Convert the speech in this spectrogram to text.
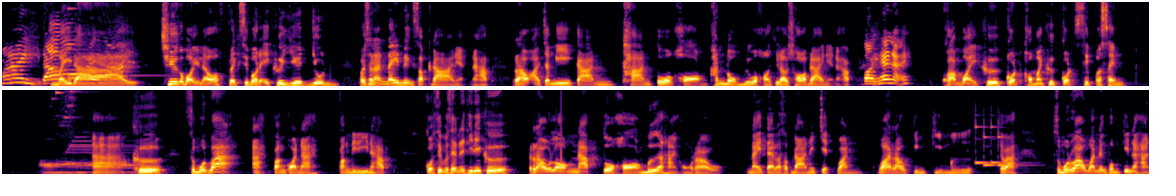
ไม่ได้ ไม่ได้ ชื่อก็บอกอยู่แล้วว่า flexible diet คือยืดหยุ่น เพราะฉะนั้นใน 1 สัปดาห์เนี่ยนะครับเราอาจจะมีการทานตัวของขนมหรือว่าของที่เราชอบได้เนี่ยนะครับ บ่อยแค่ไหน ความบ่อยคือกฎของมันคือกฎ 10%อ๋อ อ่า คือ สมมุติว่าอะฟังก่อนนะ ฟังดีๆนะครับ กด 10%ในที่นี้คือ เราลองนับตัวของมื้ออาหารของเรา ในแต่ละสัปดาห์ใน 7 วัน ว่าเรากินกี่มื้อใช่ปะสมมุติว่าวันหนึ่งผมกินอาหาร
